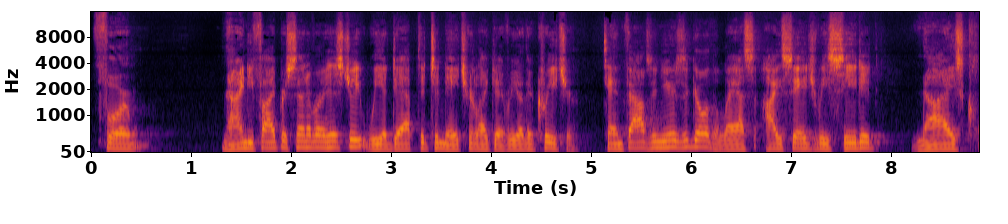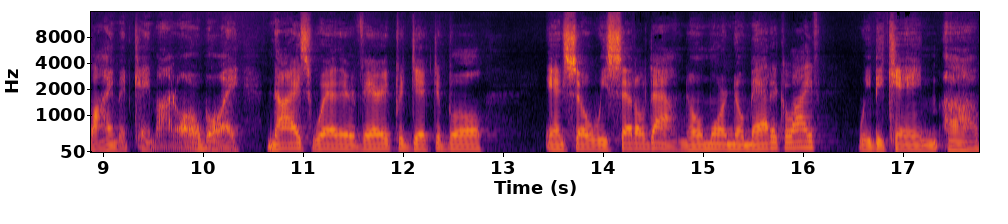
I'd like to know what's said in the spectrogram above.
for 95% of our history, we adapted to nature like every other creature. 10,000 years ago, the last ice age receded. Nice climate came on. Oh boy, nice weather, very predictable. And so we settled down. No more nomadic life. We became uh,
